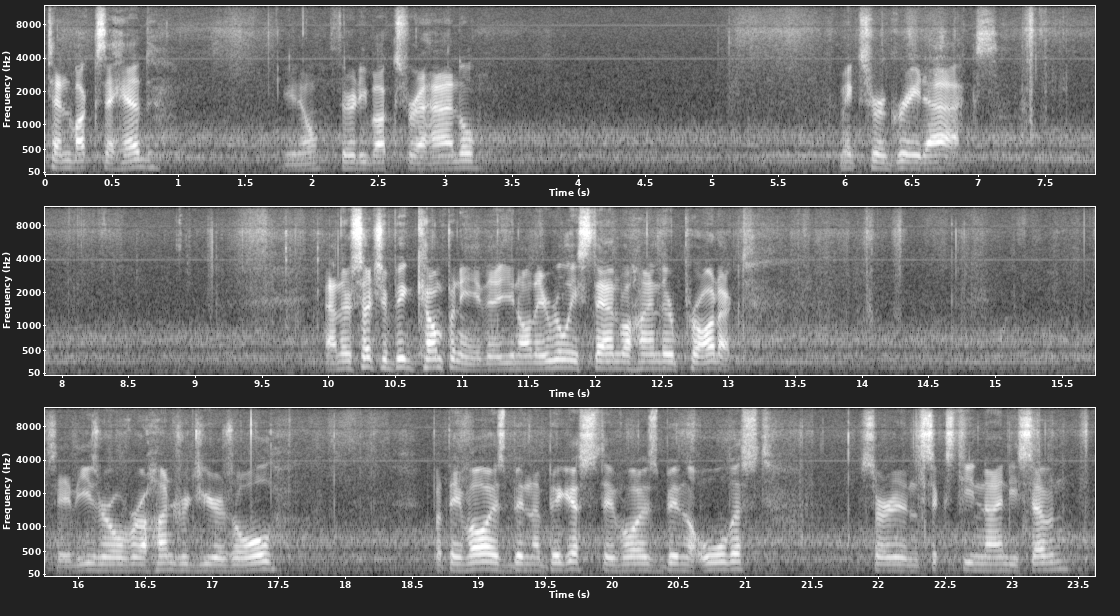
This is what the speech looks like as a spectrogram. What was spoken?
10 bucks a head, you know, 30 bucks for a handle. Makes for a great axe. And they're such a big company that, you know, they really stand behind their product. Say these are over 100 years old, but they've always been the biggest, they've always been the oldest. Started in 1697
